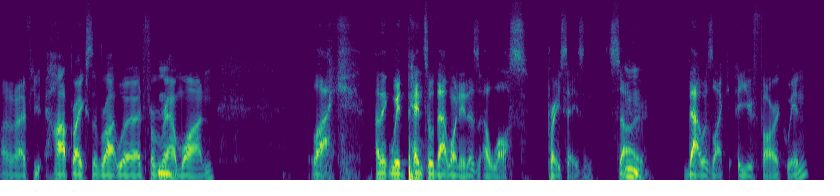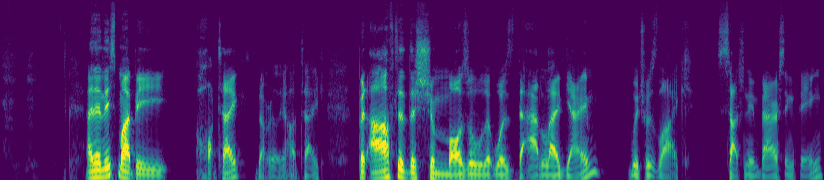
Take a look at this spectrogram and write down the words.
I don't know if you heartbreak's the right word from Mm. round one. Like I think we'd penciled that one in as a loss preseason. So mm. that was like a euphoric win. And then this might be hot take, not really a hot take, but after the schmozzle that was the Adelaide game, which was like such an embarrassing thing,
